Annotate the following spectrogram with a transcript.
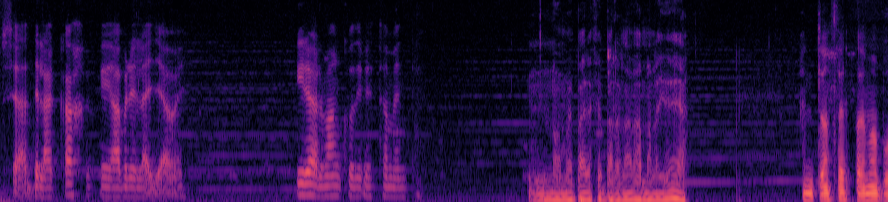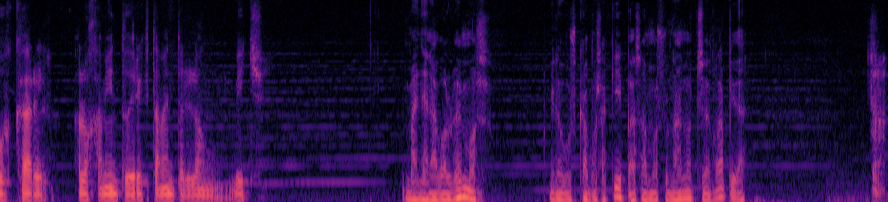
o sea, de la caja que abre la llave. Ir al banco directamente. No me parece para nada mala idea. Entonces podemos buscar el alojamiento directamente en Long Beach. Mañana volvemos y lo buscamos aquí. Pasamos una noche rápida. Tra-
